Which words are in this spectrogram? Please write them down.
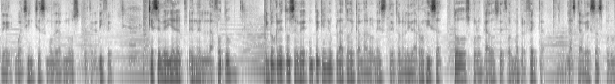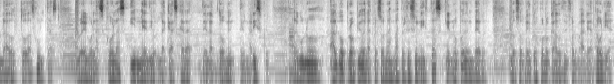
de Huachinches Modernos de Tenerife, que se veía en, en la foto. En concreto se ve un pequeño plato de camarones de tonalidad rojiza, todos colocados de forma perfecta. Las cabezas por un lado todas juntas, luego las colas y en medio la cáscara del abdomen del marisco. Algo propio de las personas más perfeccionistas que no pueden ver los objetos colocados de forma aleatoria.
